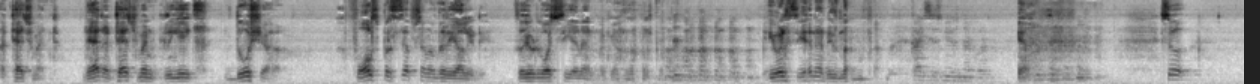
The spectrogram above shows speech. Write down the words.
attachment, that attachment creates dosha, false perception of the reality. So you have to watch CNN. Okay? Even CNN is not. Crisis News Network. Yeah. so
